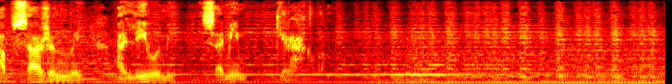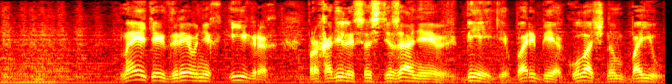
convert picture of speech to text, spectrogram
обсаженной оливами самим Гераклом. На этих древних играх проходили состязания в беге, борьбе, кулачном бою,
